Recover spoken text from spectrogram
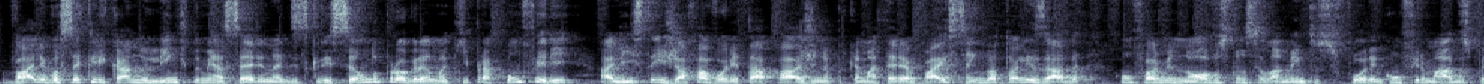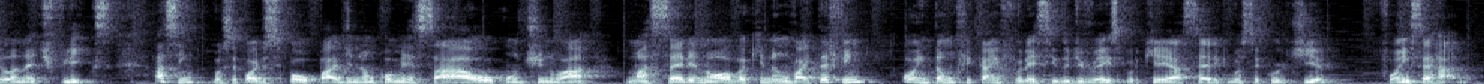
Vale você clicar no link do Minha Série na descrição do programa aqui para conferir a lista e já favoritar a página, porque a matéria vai sendo atualizada conforme novos cancelamentos forem confirmados pela Netflix. Assim, você pode se poupar de não começar ou continuar uma série nova que não vai ter fim, ou então ficar enfurecido de vez porque a série que você curtia foi encerrada.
